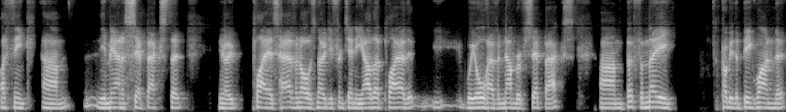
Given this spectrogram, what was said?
I think um, the amount of setbacks that, you know, players have, and I was no different to any other player. That we all have a number of setbacks, um, but for me, probably the big one that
